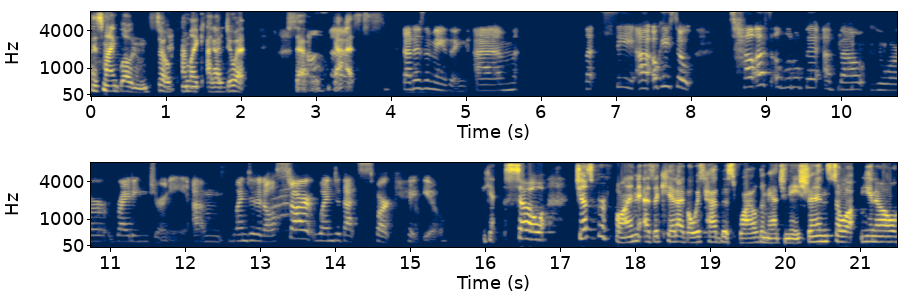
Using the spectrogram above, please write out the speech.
it's mind blowing. So I'm like, I got to do it. So awesome. yes, that is amazing. Um, let's see. Uh, okay, so tell us a little bit about your writing journey. Um, when did it all start? When did that spark hit you? Yeah, so just for fun, as a kid, I've always had this wild imagination. So, uh, you know,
